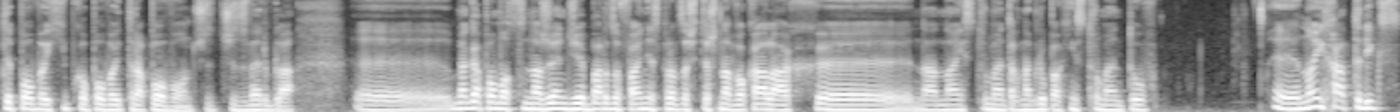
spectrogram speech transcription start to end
typowej hip-hopowej trapową, czy, czy z werbla. Mega pomocne narzędzie, bardzo fajnie sprawdza się też na wokalach, na, na instrumentach, na grupach instrumentów. E, No i Hatrix,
